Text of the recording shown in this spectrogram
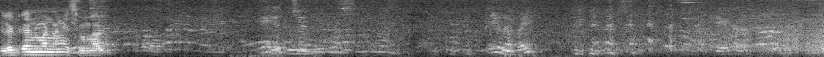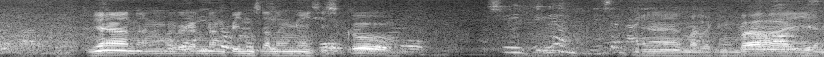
Ludan mo ng smart. Yan ang magagandang pinsan ng misis ko. Yan, malaking bahay. Yan.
